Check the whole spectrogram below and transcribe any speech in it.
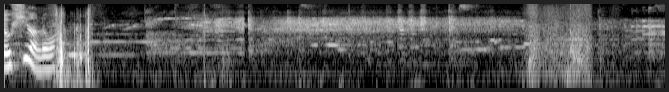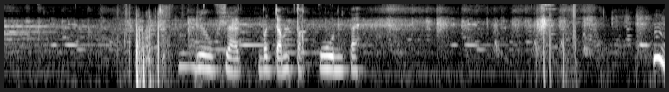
เบียวเชี่ยเลยวะเดี๋ยวฉันประจำตระกูลไปอืม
